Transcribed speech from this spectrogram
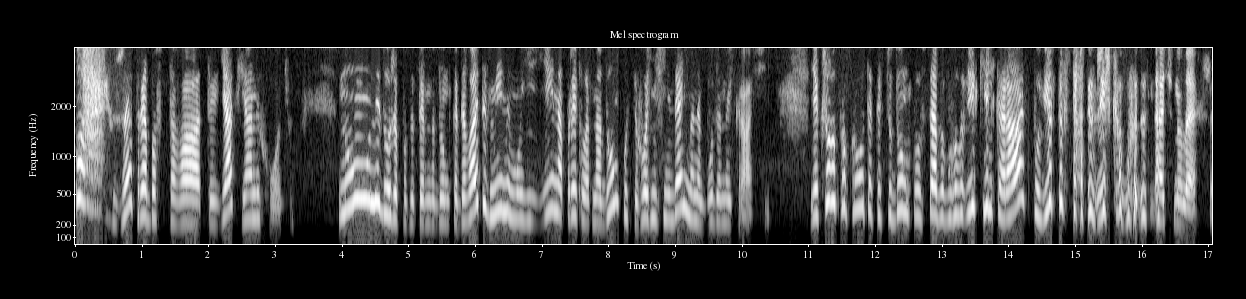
Ой, вже треба вставати, як я не хочу. Ну, не дуже позитивна думка. Давайте змінимо її, наприклад, на думку сьогоднішній день в мене буде найкращий. Якщо ви прокрутите цю думку в себе в голові кілька разів, повірте, встати з ліжка буде значно легше.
